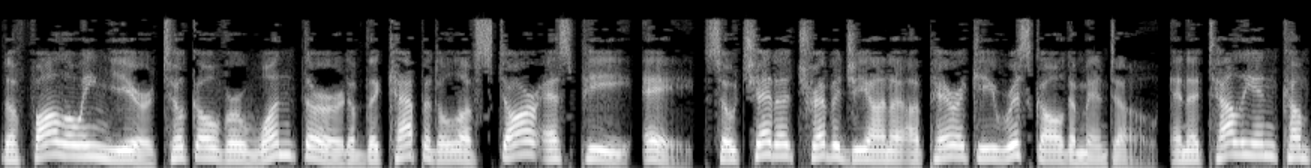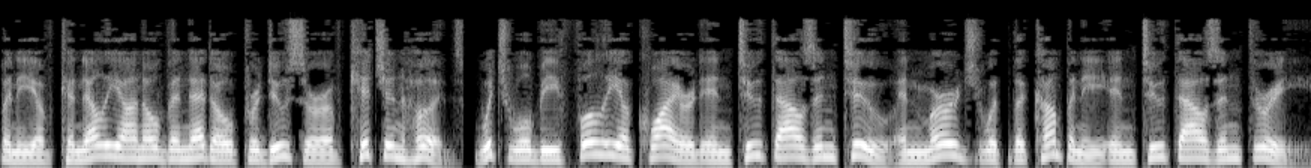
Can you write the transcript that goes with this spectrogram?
The following year took over one-third of the capital of Star S.P.A., Società Trevigiana Apparecchi Riscaldamento, an Italian company of Conegliano Veneto producer of kitchen hoods, which will be fully acquired in 2002 and merged with the company in 2003.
